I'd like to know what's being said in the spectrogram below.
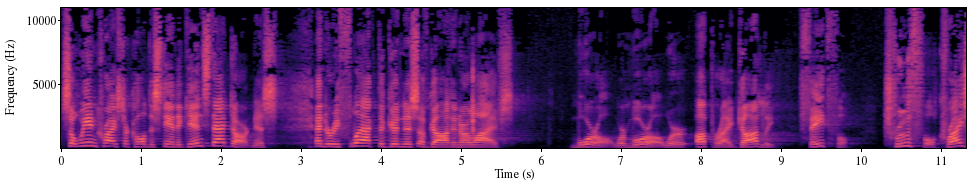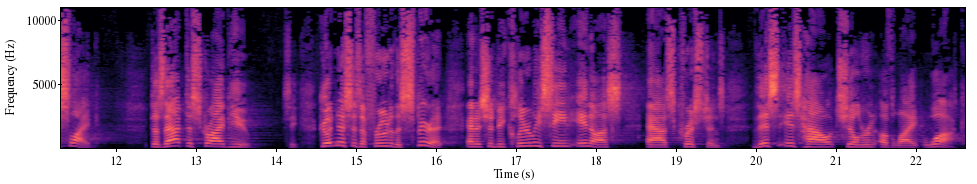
So we in Christ are called to stand against that darkness and to reflect the goodness of God in our lives. Moral, we're moral, we're upright, godly, faithful, truthful, Christ like. Does that describe you? See, goodness is a fruit of the Spirit, and it should be clearly seen in us as Christians. This is how children of light walk.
